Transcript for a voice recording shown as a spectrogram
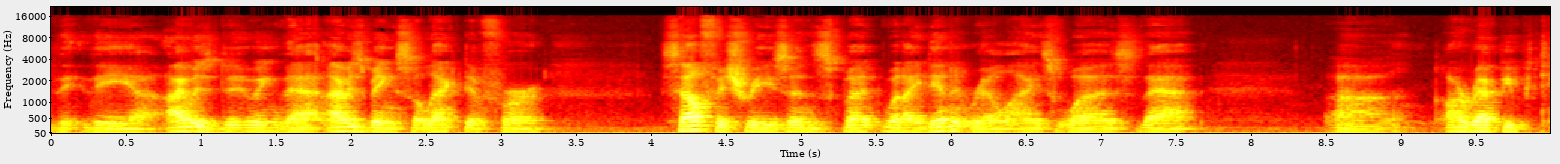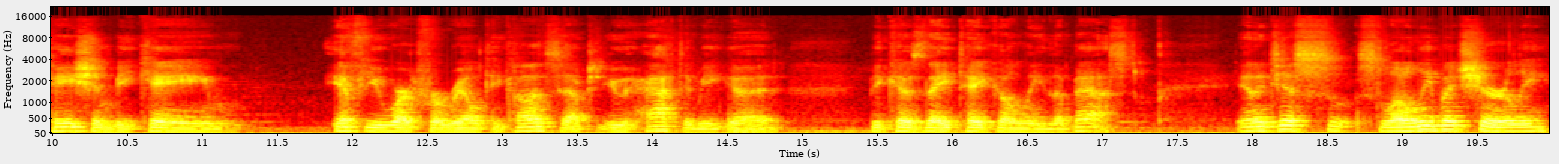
the, the uh, I was doing that. I was being selective for selfish reasons, but what I didn't realize was that uh, our reputation became if you work for Realty Concepts, you have to be good because they take only the best. And it just slowly but surely,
